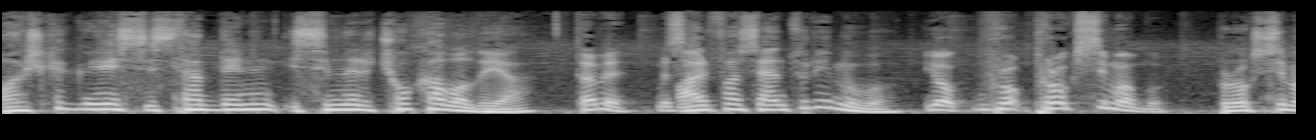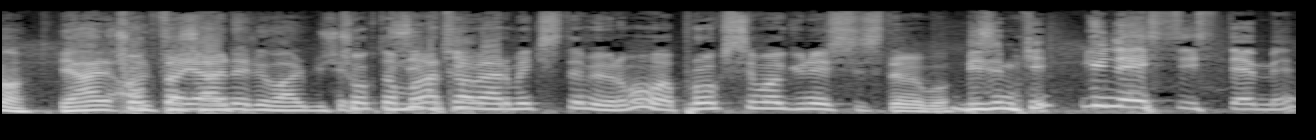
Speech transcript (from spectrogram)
Başka güneş sistemlerinin isimleri çok havalı ya. Tabii. Mesela Alfa Centauri mi bu? yok Pro- Proxima bu. Proxima. Yani Çok Alfa da yani var bir şey. çok da Bizimki- marka vermek istemiyorum ama Proxima güneş sistemi bu. Bizimki güneş sistemi.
